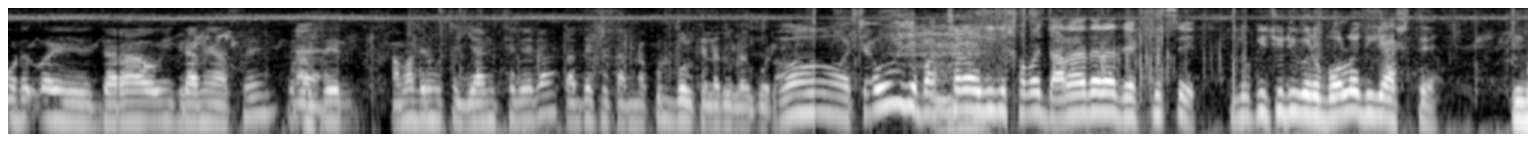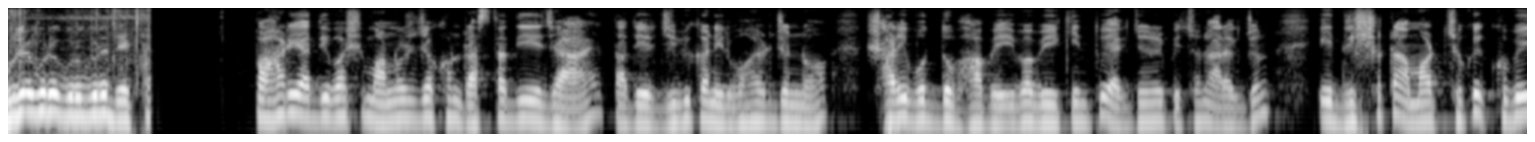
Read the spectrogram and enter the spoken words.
ওই যারা ওই গ্রামে আছে ওনাদের আমাদের মতো ইয়াং ছেলেরা তাদের সাথে আমরা ফুটবল খেলাধুলা করি। ও আচ্ছা ওই যে বাচ্চারা ওইদিকে সবাই দাঁড়া দাঁড়া দেখতেছে লুকিচুরি করে বলো এদিকে আসতে। ঘুরে ঘুরে ঘুরে ঘুরে দেখতে পাহাড়ি আদিবাসী মানুষ যখন রাস্তা দিয়ে যায়, তাদের জীবিকা নির্বাহের জন্য সারিবদ্ধভাবে এভাবেই কিন্তু একজনের পেছনে আরেকজন এই দৃশ্যটা আমার চোখে খুবই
